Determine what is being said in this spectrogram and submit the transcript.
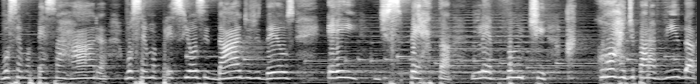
você é uma peça rara, você é uma preciosidade de Deus. Ei, desperta, levante, acorde para a vida,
